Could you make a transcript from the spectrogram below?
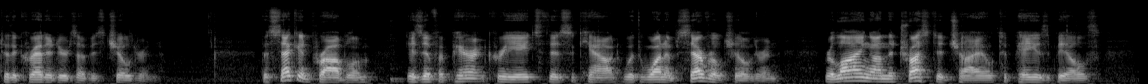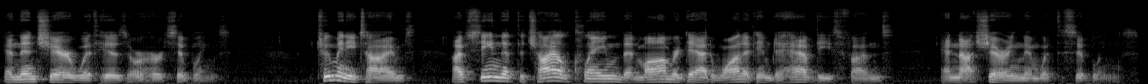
to the creditors of his children. The second problem is if a parent creates this account with one of several children, relying on the trusted child to pay his bills and then share with his or her siblings. Too many times, I've seen that the child claimed that mom or dad wanted him to have these funds and not sharing them with the siblings.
